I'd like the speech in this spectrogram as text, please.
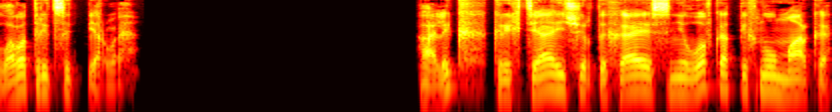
Глава 31. Алик, кряхтя и чертыхаясь, неловко отпихнул Марка,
